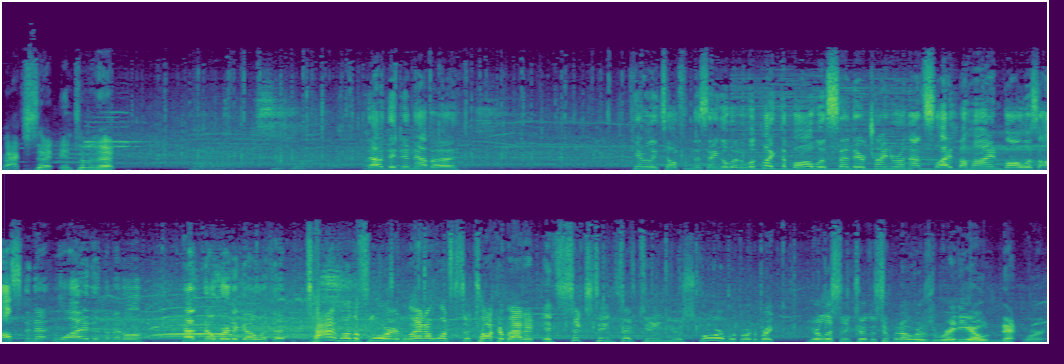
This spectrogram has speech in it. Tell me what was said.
back set into the net. That they didn't have a. Can't really tell from this angle, but it looked like the ball was said They were trying to run that slide behind. Ball was off the net and wide in the middle. Had nowhere to go with it. Time on the floor. Atlanta wants to talk about it. It's 16 15. Your score before the break. You're listening to the Supernovas Radio Network.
